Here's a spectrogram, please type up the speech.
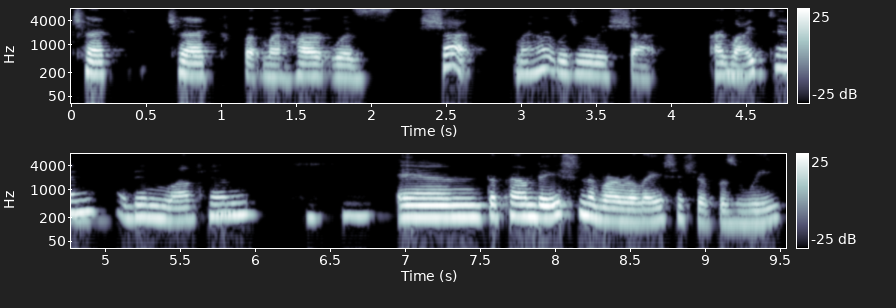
check, check, but my heart was shut. My heart was really shut. I liked him, I didn't love him. Mhm. And the foundation of our relationship was weak.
